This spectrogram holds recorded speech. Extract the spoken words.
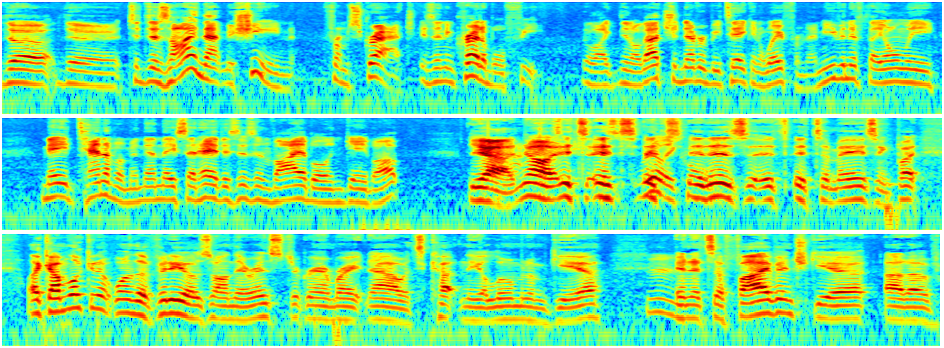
the the to design that machine from scratch is an incredible feat. Like you know, that should never be taken away from them, even if they only made ten of them and then they said, "Hey, this isn't viable," and gave up. Yeah, no, it's- it's it's, really it's- cool. It is it's it's amazing. But like I'm looking at one of the videos on their Instagram right now. It's cutting the aluminum gear, Hmm. and it's a five inch gear out of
